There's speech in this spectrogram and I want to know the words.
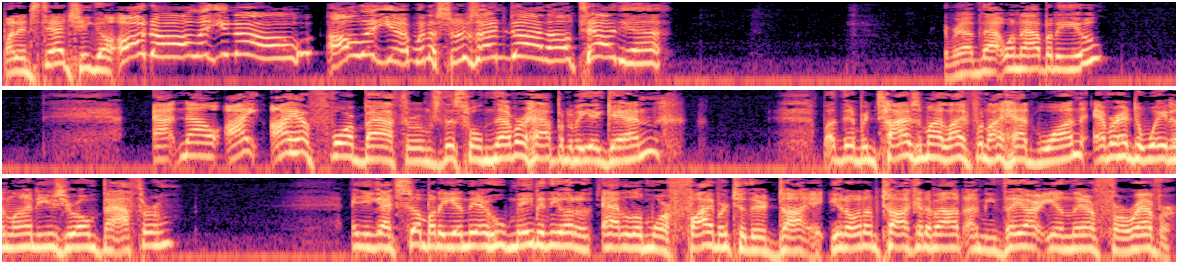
But instead she go, oh, no, I'll let you know. I'll let you know. When, as soon as I'm done, I'll tell you. Ever have that one happen to you? Uh, now, I, I have four bathrooms. This will never happen to me again. But there have been times in my life when I had one. Ever had to wait in line to use your own bathroom? And you got somebody in there who maybe they ought to add a little more fiber to their diet. You know what I'm talking about? I mean, they are in there forever.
